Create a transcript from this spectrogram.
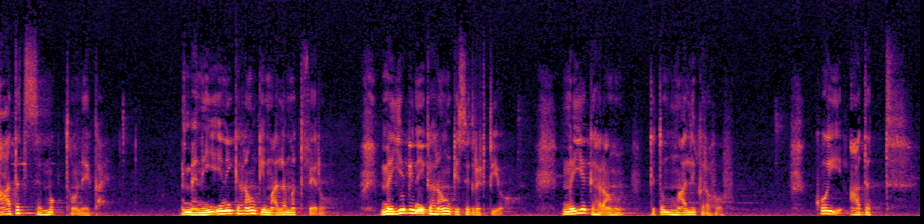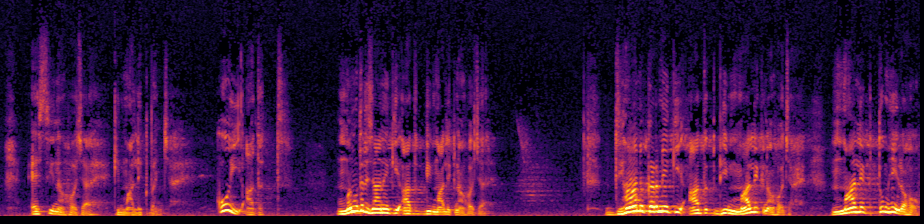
आदत से मुक्त होने का है। मैं नहीं, ये नहीं कह रहा हूँ कि माला मत फेरो। मैं ये भी नहीं कह रहा हूँ कि सिगरेट पियो। मैं ये कह रहा हूँ कि तुम मालिक रहो। कोई आदत ऐसी ना हो जाए कि मालिक बन जाए। कोई आदत, मंदिर जाने की आदत भी मालिक ना हो जाए। ध्यान करने की आदत भी मालिक ना हो जाए। मालिक तुम ही रहो।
